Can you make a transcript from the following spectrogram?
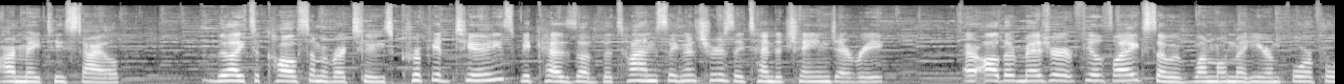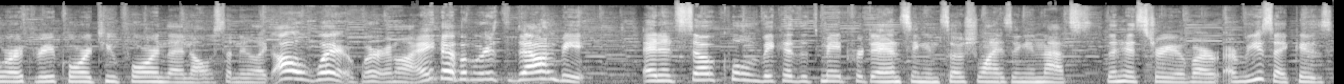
our Métis style. We like to call some of our tunes crooked tunes because of the time signatures. They tend to change every uh, or other measure, it feels like. So if one moment you're in 4 4, 3 4, 2 4, and then all of a sudden you're like, oh, where, where am I? Where's the downbeat? And it's so cool because it's made for dancing and socializing, and that's the history of our, our music is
